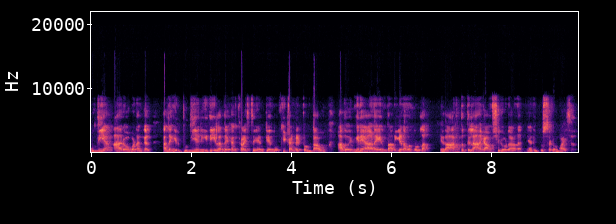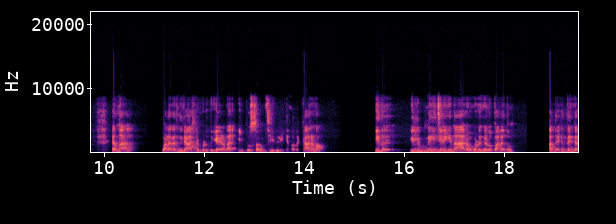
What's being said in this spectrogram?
പുതിയ ആരോപണങ്ങൾ അല്ലെങ്കിൽ പുതിയ രീതിയിൽ അദ്ദേഹം ക്രൈസ്തവത്തെ നോക്കി കണ്ടിട്ടുണ്ടാവും. അത് എങ്ങനെയാണ് എന്ന് അറിയണമെന്നുള്ള യഥാർത്ഥത്തിൽ ആകാംക്ഷയോടാണ് ഞാൻ ഈ പുസ്തകം വായിച്ചത്. എന്നാൽ വളരെ നിരാശപ്പെടുത്തുകയാണ് ഈ പുസ്തകം ചെയ്തിരിക്കുന്നത്. കാരണം ഇത് ഇതിൽ ഉന്നയിച്ചിരിക്കുന്ന ആരോപണങ്ങൾ പലതും അദ്ദേഹത്തിന്റെ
